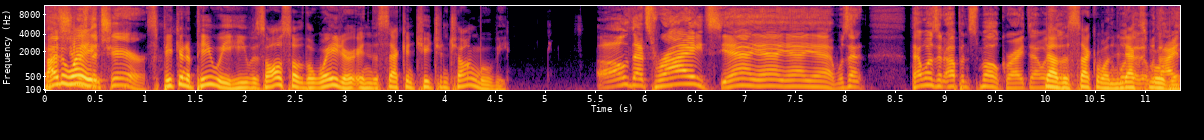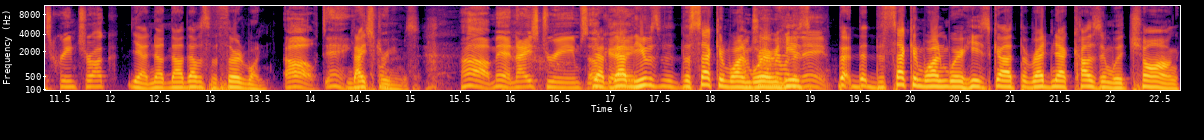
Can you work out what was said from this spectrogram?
By thought the she way, was the chair. speaking of Pee Wee, he was also the waiter in the second Cheech and Chong movie. Oh, that's right. Yeah, yeah, yeah, yeah. Was that that wasn't Up in Smoke, right? That was No, the second one, the with next with the movie. ice cream truck. Yeah, no, no, that was the third one. Oh, dang. Nice Which one? Dreams. Oh man, nice dreams. Yeah, Okay. that, he was the, the second one I'm where he's the the, the, the second one where he's got the redneck cousin with Chong,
